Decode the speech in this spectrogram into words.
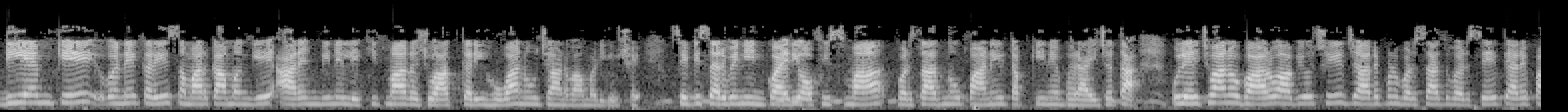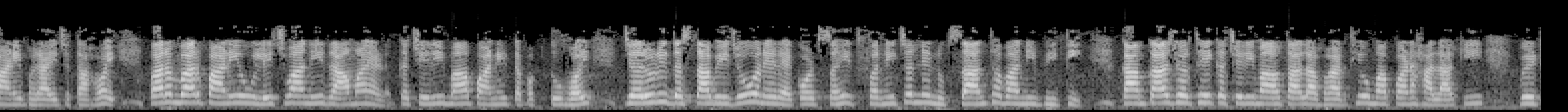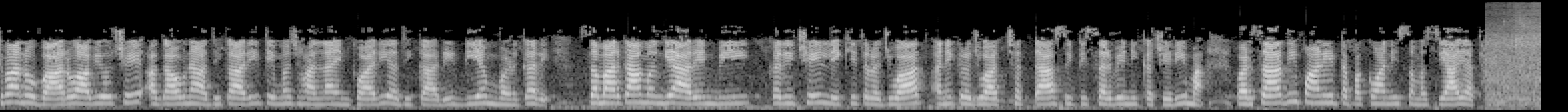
ડીએમકે વને કરે સમારકામ અંગે આરએનબીને લેખિતમાં રજૂઆત કરી હોવાનું જાણવા મળ્યું છે. સિટી સર્વેની ઇન્કવાયરી ઓફિસમાં વરસાદનું પાણી ટપકીને ભરાઈ જતા ઉલેચવાનો વારો આવ્યો છે. જ્યારે પણ વરસાદ વરસે ત્યારે પાણી ભરાઈ જતા હોય. વારંવાર પાણી ઉલેચવાની રામાયણ કચેરીમાં પાણી ટપકતું હોય. જરૂરી દસ્તાવેજો અને રેકોર્ડ સહિત ફર્નિચરને નુકસાન થવાની ભીતિ. કામકાજ અર્થે કચેરીમાં આવતા લાભાર્થીઓમાં પણ હાલાકી વેઠવાનો વારો આવ્યો છે. અગાઉના અધિકારી તેમજ હાલના ઇન્કવાયરી અધિકારી ડીએમ વણકરે સમારકામ અંગે આરએનબી કરી છે. લેખિત રજૂઆત અનેક રજૂઆત છતાં સિટી સર્વેની કચેરીમાં વરસાદી પાણી ટપકવાની સમસ્યા યથાવત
